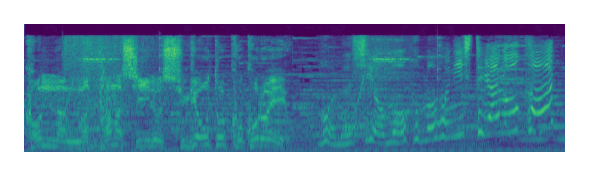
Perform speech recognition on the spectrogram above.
困難は魂の修行と心得よ。お主をモフモフにしてやろうか。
